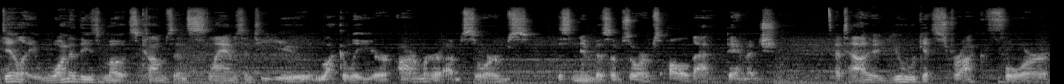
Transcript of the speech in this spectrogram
Dilly, one of these motes comes and slams into you. Luckily, your armor absorbs, this nimbus absorbs all that damage. Italia, you will get struck for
